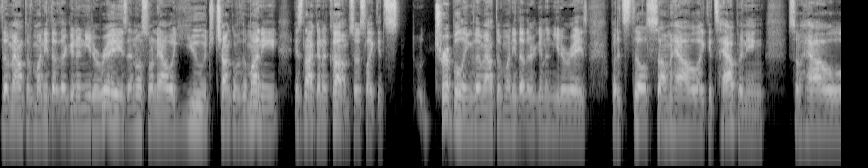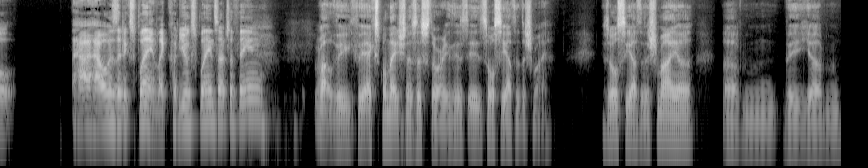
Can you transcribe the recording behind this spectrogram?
the amount of money that they're going to need to raise, and also now a huge chunk of the money is not going to come. So it's like it's tripling the amount of money that they're going to need to raise, but it's still somehow like it's happening. So how how how is it explained? Like, could you explain such a thing? Well, the, the explanation is a story. It's, it's all siyata d'shmaya. It's all siyata d'shmaya. Um, the um,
